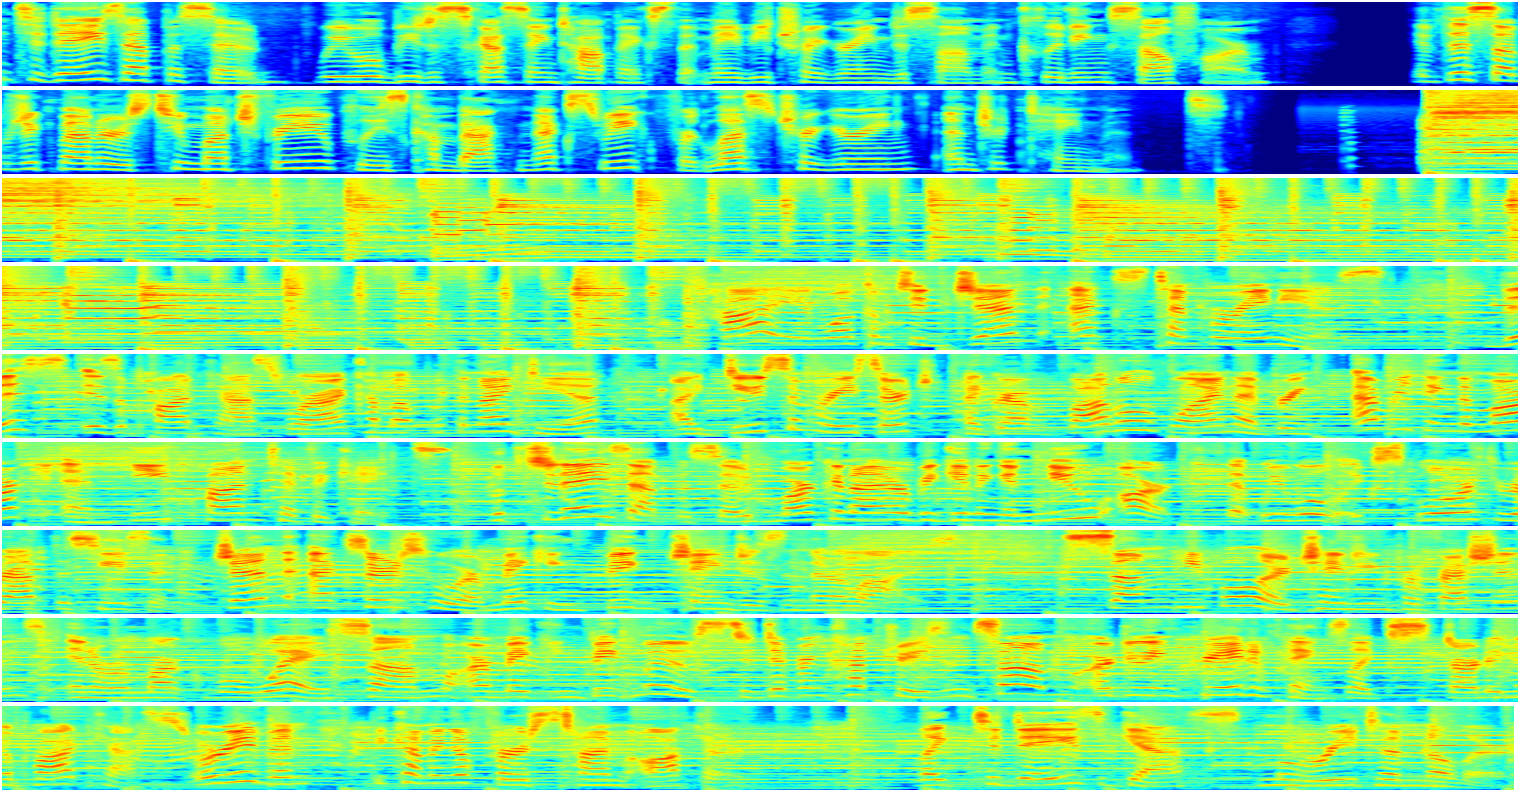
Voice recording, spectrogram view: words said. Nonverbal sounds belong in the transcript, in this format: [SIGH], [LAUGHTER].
In today's episode, we will be discussing topics that may be triggering to some, including self harm. If this subject matter is too much for you, please come back next week for less triggering entertainment. Hi, and welcome to Gen Extemporaneous. This is a podcast where I come up with an idea, I do some research, I grab a bottle of wine, I bring everything to Mark, and he pontificates. With today's episode, Mark and I are beginning a new arc that we will explore throughout the season Gen Xers who are making big changes in their lives. Some people are changing professions in a remarkable way. Some are making big moves to different countries, and some are doing creative things like starting a podcast or even becoming a first time author. Like today's guest, Marita Miller.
